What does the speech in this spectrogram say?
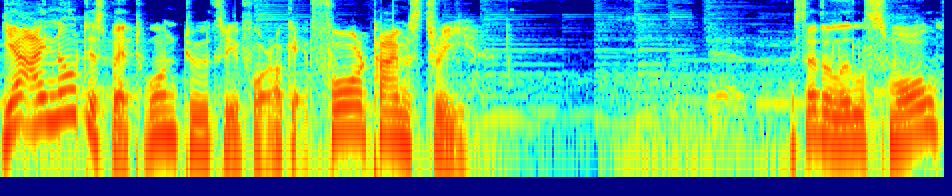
Yeah, I noticed that. One, two, three, four. Okay, four times three. Is that a little small?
